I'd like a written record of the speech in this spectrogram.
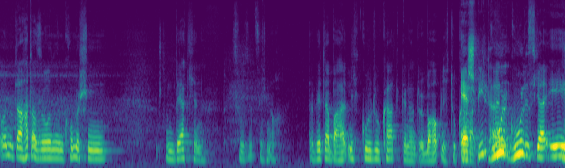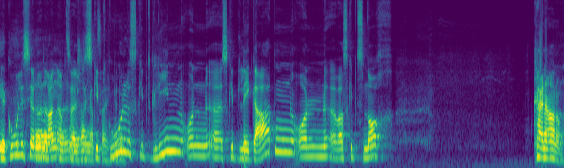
und da hat er so einen komischen, so ein Bärtchen zusätzlich noch. Da wird er aber halt nicht Gul Dukat genannt, überhaupt nicht Dukat. Er spielt Gul, Gul ist ja eh. Der Ghoul ist ja nur ein äh, Rangabzeichen. ein Es gibt Ghoul, genau. es gibt Glien und äh, es gibt Legaten und äh, was gibt's noch? Keine Ahnung.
